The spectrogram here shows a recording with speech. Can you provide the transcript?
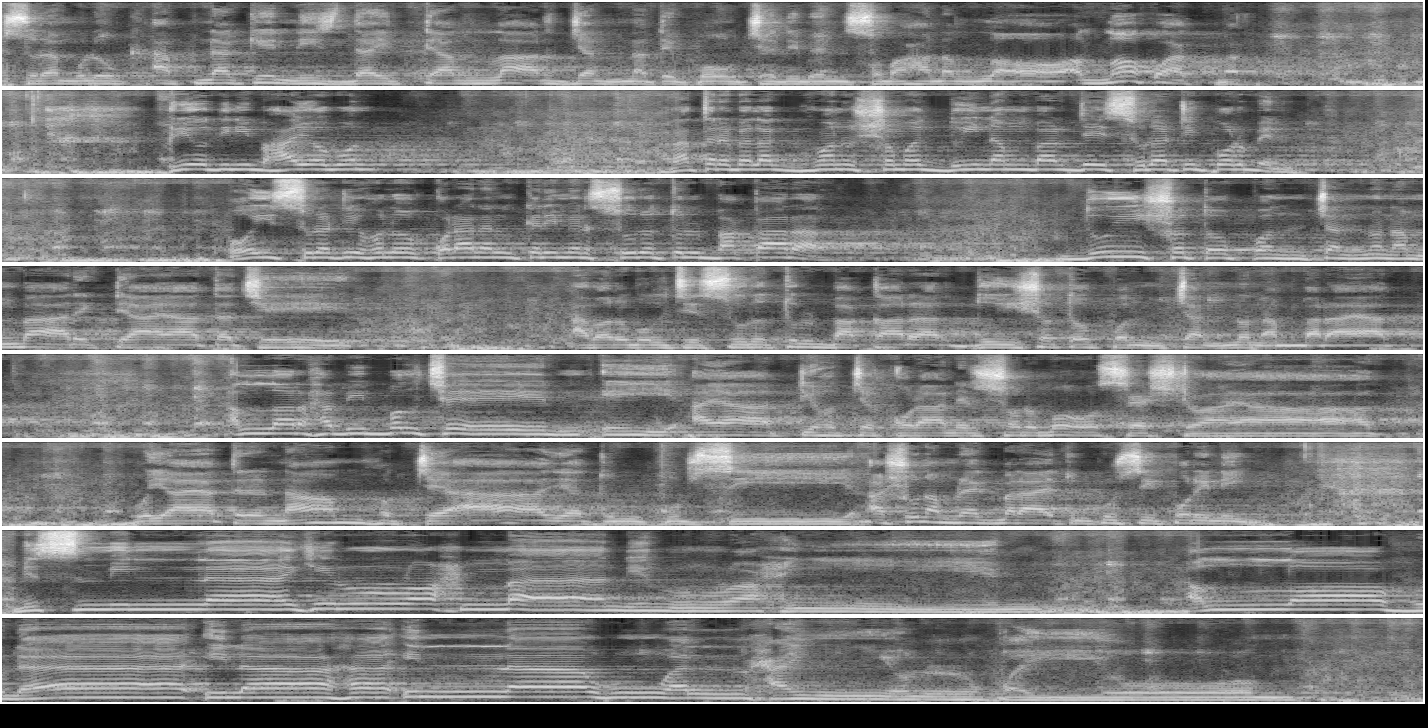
সুরা মুলুক আপনাকে নিজ দায়িত্বে আল্লাহর জান্নাতে পৌঁছে দিবেন। সোবাহান আল্লাহ আল্লাহ আকবার। প্রিয় দিনী ভাই বোন রাতের বেলা ঘুমানোর সময় দুই নাম্বার যে সুরাটি পড়বেন, ওই সুরাটি হলো কোরআন করিমের সুরতুল বাকারা। দুই শত পঞ্চান্ন নাম্বার একটি আয়াত আছে। আবারও বলছি, সুরতুল বাকারার দুই শত পঞ্চান্ন নাম্বার আয়াত। আল্লাহর হাবিব বলছেন, এই আয়াতটি হচ্ছে কোরআনের সর্বশ্রেষ্ঠ আয়াত। ওই আয়াতের নাম হচ্ছে আয়াতুল কুরসি আসুন আমরা একবার আয়াতুল কুরসি পড়ে নিই বিসমিল্লাহির রহমানির রহিম الله لا إله إلا هو الحي القيوم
